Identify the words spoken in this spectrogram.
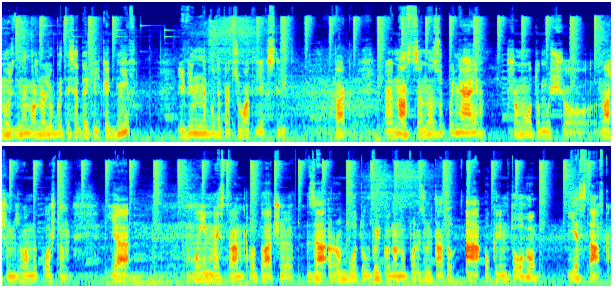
Ну з ним можна любитися декілька днів, і він не буде працювати як слід. Так Е, нас це не зупиняє. Чому? Тому що нашим з вами коштом я моїм майстрам виплачую за роботу виконану по результату. А окрім того, є ставка.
